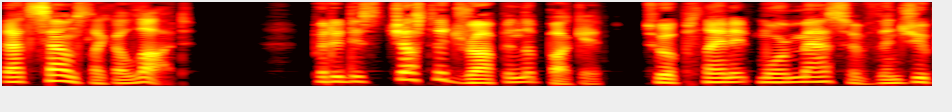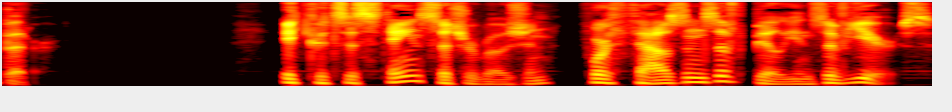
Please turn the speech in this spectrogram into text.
That sounds like a lot, but it is just a drop in the bucket to a planet more massive than Jupiter. It could sustain such erosion for thousands of billions of years.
